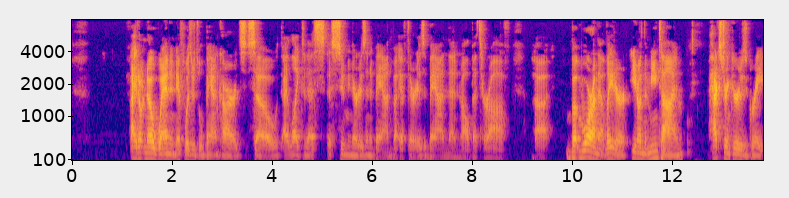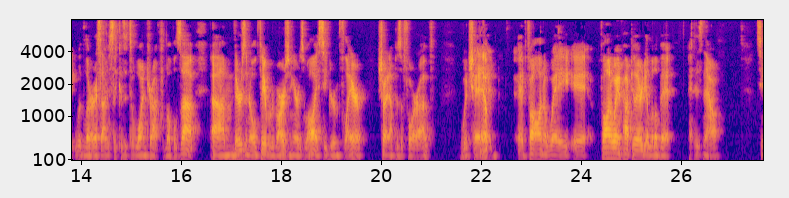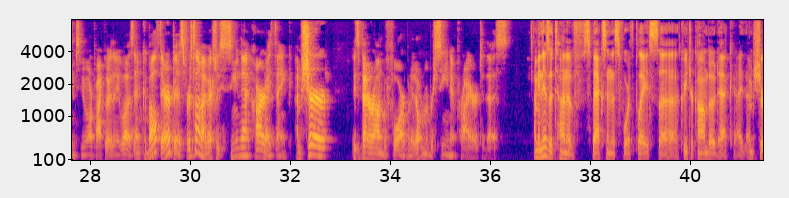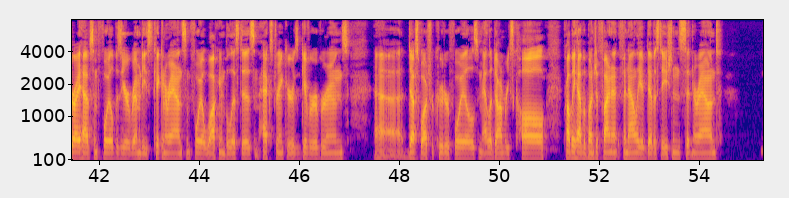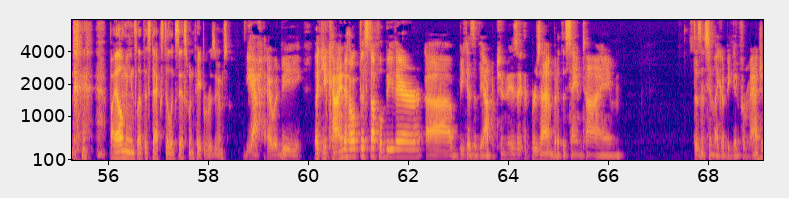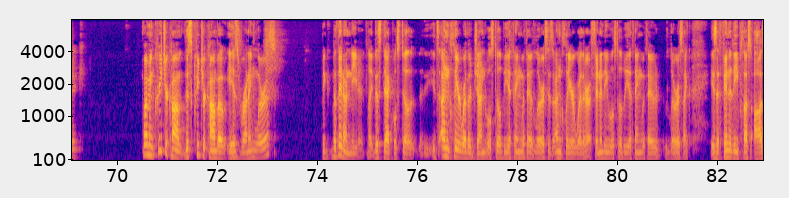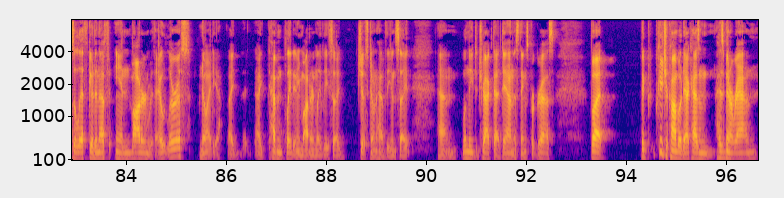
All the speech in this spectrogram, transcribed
I don't know when and if Wizards will ban cards, so I like this, assuming there isn't a ban. But if there is a ban, then all bets are off. Uh, but more on that later. You know, in the meantime, Hex Drinker is great with Lurrus, obviously, because it's a one drop levels up. Um, there's an old favorite of ours in here as well. I see Grim Flayer showing up as a four of, which had yep. had fallen away, it, fallen away in popularity a little bit, and is now seems to be more popular than he was. And Cabal Therapist, first time I've actually seen that card. I think I'm sure it's been around before, but I don't remember seeing it prior to this. I mean, there's a ton of specs in this fourth place uh, creature combo deck. I, am sure I have some foil vizier remedies kicking around, some foil walking ballistas, some hex drinkers, giver of runes, uh, Duskwatch recruiter foils, some Eladamri's call. Probably have a bunch of finale of devastations sitting around. By all means, let this deck still exist when paper resumes. Yeah, it would be like you kind of hope this stuff will be there uh, because of the opportunities it could present, but at the same time doesn't seem like it would be good for magic. Well, I mean, creature com this creature combo is running Lurrus, but they don't need it. Like this deck will still. It's unclear whether Jund will still be a thing without Lurrus. It's unclear whether Affinity will still be a thing without Lurrus. Like, is Affinity plus Ozolith good enough in Modern without Lurrus? No idea. I I haven't played any Modern lately, so I just don't have the insight. Um, we'll need to track that down as things progress. But the creature combo deck hasn't has been around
